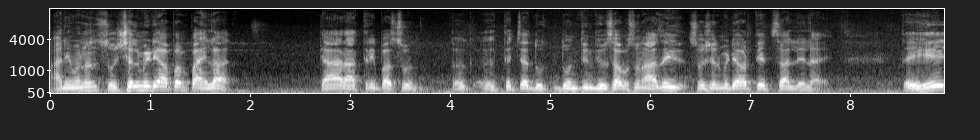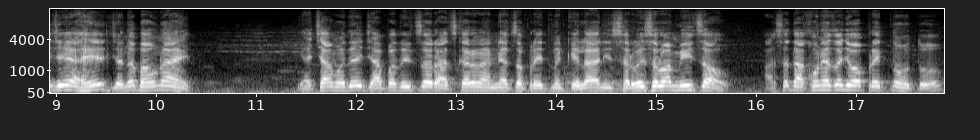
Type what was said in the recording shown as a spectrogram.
आणि म्हणून सोशल मीडिया आपण पाहिलात त्या रात्रीपासून त्याच्या दो दोन तीन दिवसापासून आजही सोशल मीडियावर तेच चाललेलं आहे. तर हे जे आहे जनभावना आहेत याच्यामध्ये ज्या पद्धतीचं राजकारण आणण्याचा प्रयत्न केला आणि सर्वेसर्वा मीच आहो असं दाखवण्याचा जेव्हा प्रयत्न होतो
